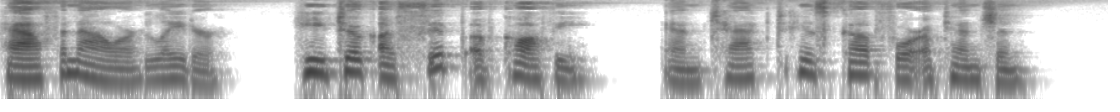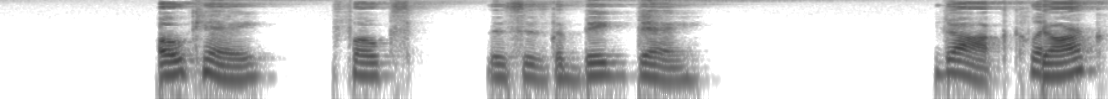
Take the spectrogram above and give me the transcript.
Half an hour later, he took a sip of coffee, and tapped his cup for attention. Okay, folks, this is the big day. Doc Clark,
